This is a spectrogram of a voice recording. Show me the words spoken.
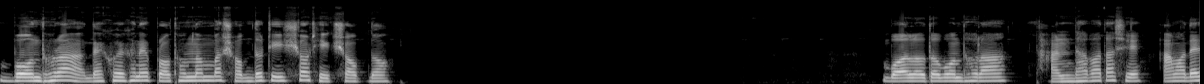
বন্ধুরা, দেখো এখানে প্রথম নাম্বার শব্দটি সঠিক শব্দ। বলো তো বন্ধুরা, ঠান্ডা বাতাসে আমাদের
